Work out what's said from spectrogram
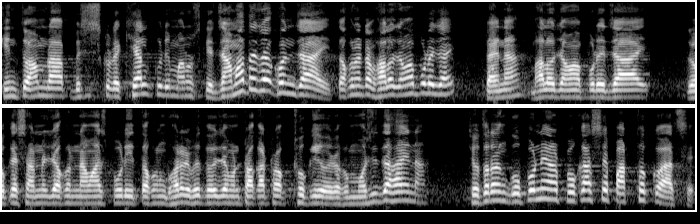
কিন্তু আমরা বিশেষ করে খেয়াল করি মানুষকে। জামাতে যখন যাই, তখন একটা ভালো জামা পড়ে যায় তাই না? ভালো জামা পরে যায় লোকের সামনে যখন নামাজ পড়ি, তখন ঘরের ভেতরে যেমন টকাঠক ঠকি ওই রকম মসজিদে হয় না। সুতরাং গোপনে আর প্রকাশ্যে পার্থক্য আছে।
